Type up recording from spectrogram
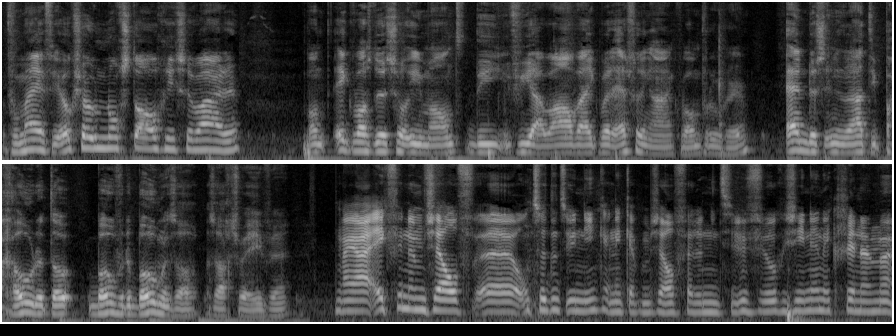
Voor mij heeft hij ook zo'n nostalgische waarde. Want ik was dus zo iemand die via Waalwijk bij de Efteling aankwam vroeger. En dus inderdaad die pagode boven de bomen zag, zag zweven. Nou ja, ik vind hem zelf eh, ontzettend uniek. En ik heb hem zelf verder niet veel gezien. En ik vind hem eh,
